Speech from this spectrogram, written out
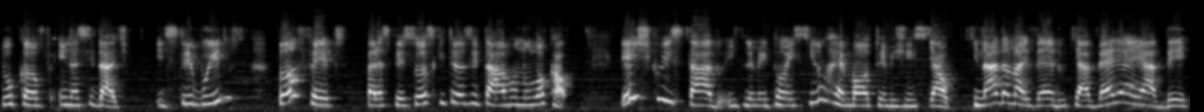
no campo e na cidade e distribuídos panfletos para as pessoas que transitavam no local. Desde que o Estado implementou o ensino remoto emergencial, que nada mais é do que a velha EAD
